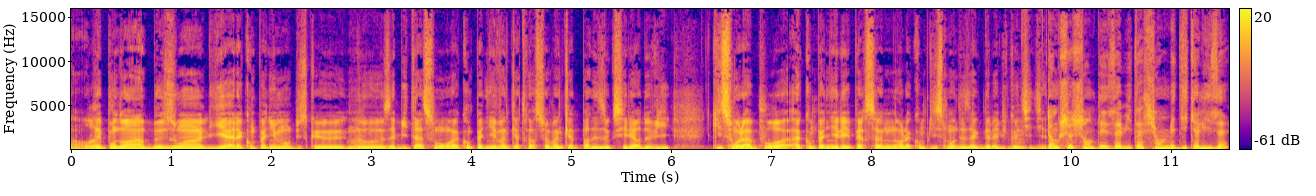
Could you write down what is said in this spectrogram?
en répondant à un besoin lié à l'accompagnement puisque nos habitats sont accompagnés 24 heures sur 24 par des auxiliaires de vie qui sont là pour accompagner les personnes dans l'accomplissement des actes de la vie quotidienne. Donc ce sont des habitations médicalisées?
